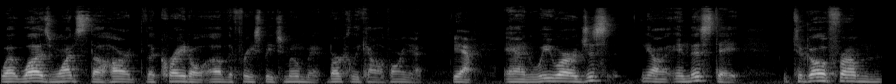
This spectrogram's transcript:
what was once the heart, the cradle of the free speech movement, Berkeley, California. Yeah. And we were just, you know, in this state, to go from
